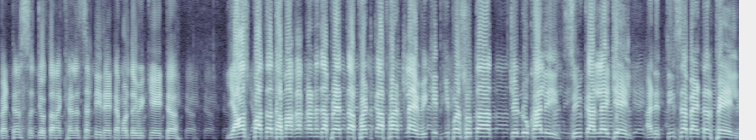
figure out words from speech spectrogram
बॅटर सज्ज होताना खेळण्यासाठी रेटामध्ये विकेट याच पात्र धमाका करण्याचा प्रयत्न फटका फटलाय. विकेट किपर स्वतः चेंडू खाली स्वीकारलाय जेल आणि तिसरा बॅटर फेल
